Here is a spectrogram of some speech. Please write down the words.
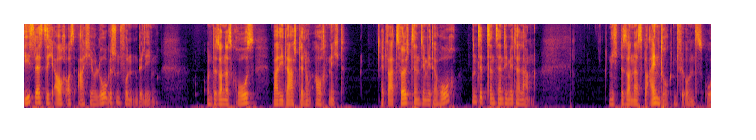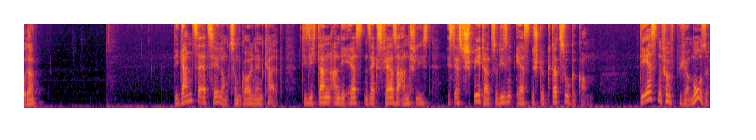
Dies lässt sich auch aus archäologischen Funden belegen und besonders groß war die Darstellung auch nicht. Etwa 12 cm hoch und 17 cm lang. Nicht besonders beeindruckend für uns, oder? Die ganze Erzählung zum goldenen Kalb, die sich dann an die ersten sechs Verse anschließt, ist erst später zu diesem ersten Stück dazugekommen. Die ersten fünf Bücher Mose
